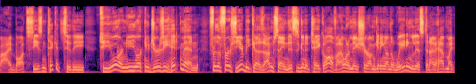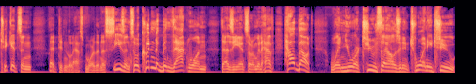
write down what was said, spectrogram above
I bought season tickets to the to your New York, New Jersey Hitmen for the first year because I'm saying this is going to take off, and I want to make sure I'm getting on the waiting list and I have my tickets, and that didn't last more than a season, so it couldn't have been that one. That's the answer I'm going to have. How about when your 2022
